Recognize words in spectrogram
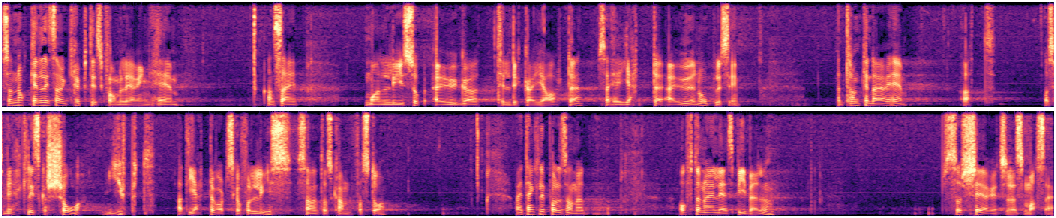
Så nok en litt sånn kryptisk formulering. Han sier må han lyse opp øynene til deres hjerte, så har hjertet øyne nå plutselig. Men tanken der er at vi virkelig skal se djupt. At hjertet vårt skal få lys, sånn at vi kan forstå. Og jeg tenker litt på det sånn at Ofte når jeg leser Bibelen, så skjer ikke det så masse.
